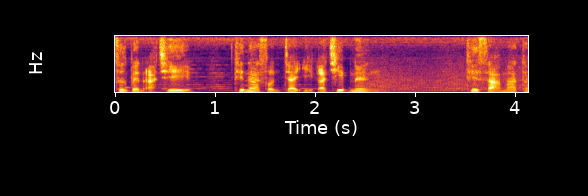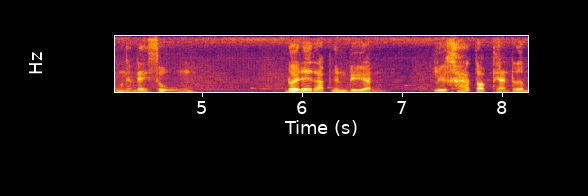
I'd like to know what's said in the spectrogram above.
ซึ่งเป็นอาชีพที่น่าสนใจอีกอาชีพหนึ่ง ที่สามารถทำเงินได้สูง โดยได้รับเงินเดือน หรือค่าตอบแทนเริ่ม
